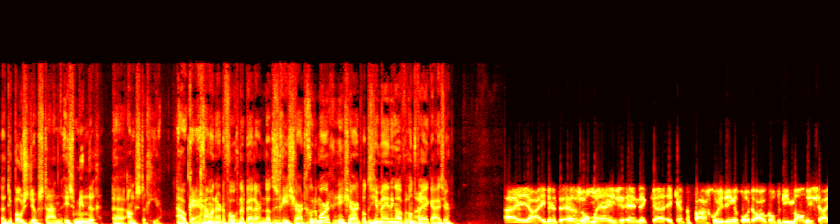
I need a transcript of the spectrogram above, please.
eh, deposito's staan, is minder eh, angstig hier. Oké, gaan we naar de volgende beller en dat is Richard. Goedemorgen Richard, wat is je mening over ons breekijzer? Eh, ja, ik ben het er ergens wel mee eens. En ik, eh, ik heb een paar goede dingen gehoord. Ook over die man die zei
